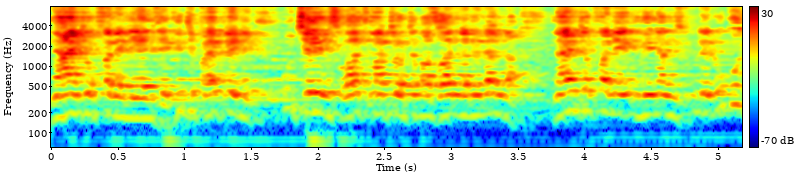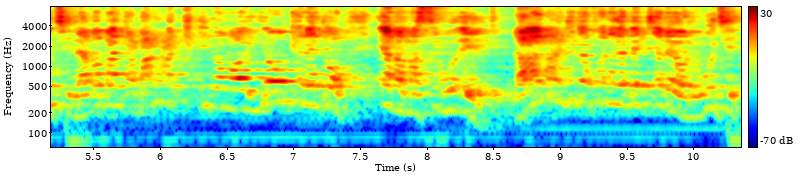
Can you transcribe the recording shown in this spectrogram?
nayo into okufanele yenzeke ithi ibhayibheli ujames wathi madoda bazalwane lalelana nayo into okufanele mina ngisikhulele ukuthi laba bantu abangaqhinwa ngayo yonke lento engamasiko ethu. Laba bantu into okufanele betshele yona ukuthi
